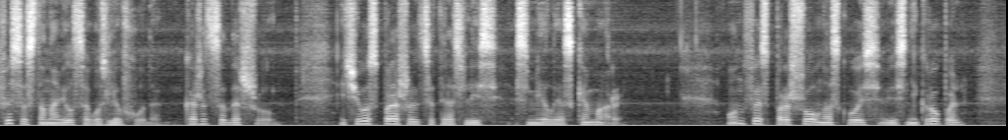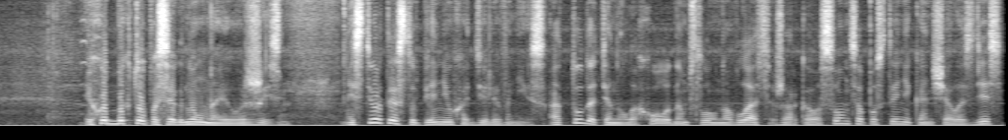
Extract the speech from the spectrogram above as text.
Фесс остановился возле входа. Кажется, дошел. И чего, спрашивается, тряслись смелые скамары. Он, Фесс, прошел насквозь весь некрополь, и хоть бы кто посягнул на его жизнь. Истертые ступени уходили вниз. Оттуда тянуло холодом, словно власть жаркого солнца пустыни кончалась здесь,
